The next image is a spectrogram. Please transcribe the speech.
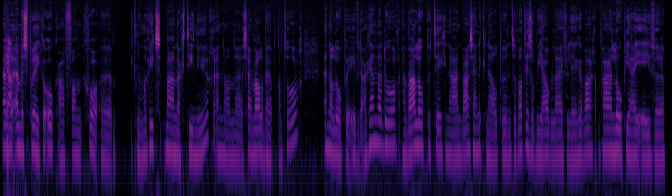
En, we, en we spreken ook af van, goh, uh, ik noem maar iets, maandag 10 uur. En dan uh, zijn we allebei op kantoor. En dan lopen we even de agenda door. En waar lopen we tegenaan? Waar zijn de knelpunten? Wat is er bij jou blijven liggen? Waar, waar loop jij even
